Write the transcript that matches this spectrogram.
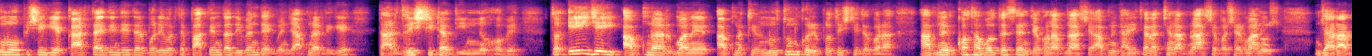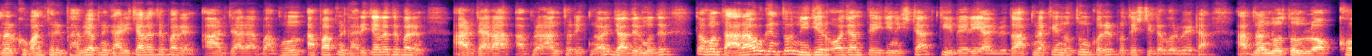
কোনো অফিসে গিয়ে কার্তা আইডেন্টিতার পরিবর্তে পাতেন্তা দিবেন, দেখবেন যে আপনার দিকে তার দৃষ্টিটা ভিন্ন হবে। তো এই যেই আপনার মানে আপনাকে নতুন করে প্রতিষ্ঠিত করা আপনি কথা বলতেছেন, যখন আপনি আসে, আপনি গাড়ি চালাচ্ছেন আপনার আশেপাশের মানুষ, যারা আপনার খুব আন্তরিকভাবে আপনি গাড়ি চালাতে পারেন, আর যারা বাবুন আপা আপনি গাড়ি চালাতে পারেন, আর যারা আপনার আন্তরিক নয়, যাদের মধ্যে, তখন তারাও কিন্তু নিজের অজান্তে এই জিনিসটা কি বেরিয়ে আসবে। তো আপনাকে নতুন করে প্রতিষ্ঠিত করবে এটা। আপনার নতুন লক্ষ্য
